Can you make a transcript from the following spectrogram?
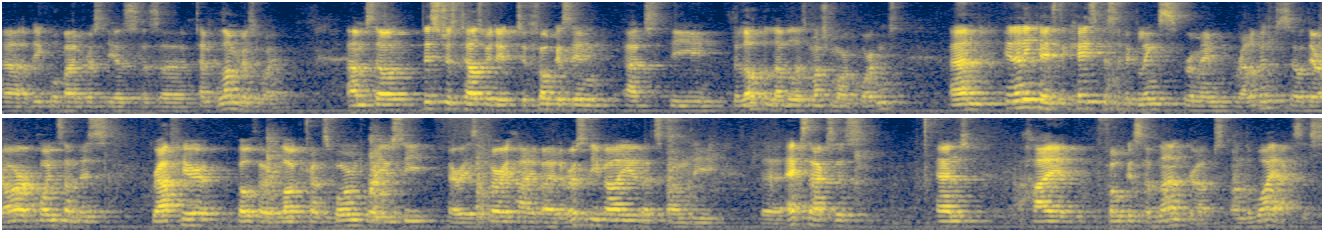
of equal biodiversity as, as uh, 10 kilometers away. Um, so this just tells me to, to focus in at the, the local level is much more important. And in any case, the case-specific links remain relevant. So there are points on this graph here, both are log transformed, where you see areas of very high biodiversity value, that's on the, the x-axis, and a high focus of land grabs on the y-axis.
